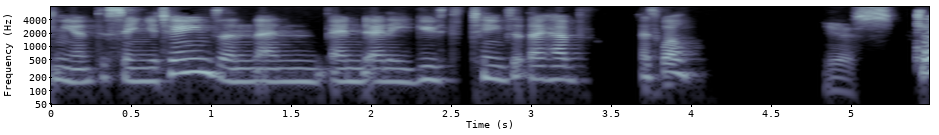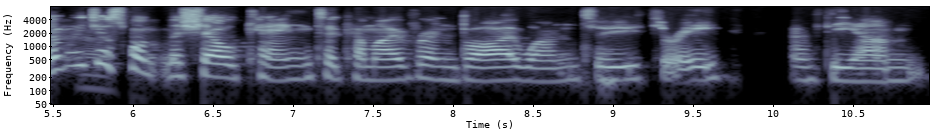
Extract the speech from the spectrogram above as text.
you know the senior teams and and and any youth teams that they have as well. Yes. Don't we Uh, just want Michelle Kang to come over and buy one, two, three of the um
